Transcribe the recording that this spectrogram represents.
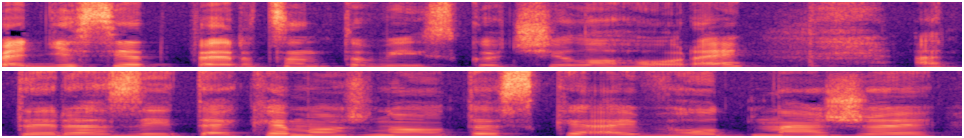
50% to vyskočilo hore. A teraz je taká možno otázka aj vhodná, že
